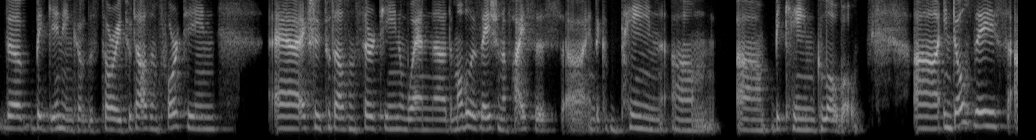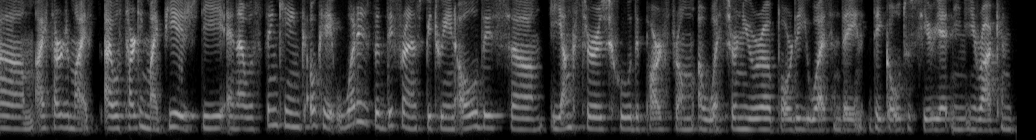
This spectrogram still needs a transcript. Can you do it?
the beginning of the story 2014. Uh, actually, 2013, when uh, the mobilization of ISIS uh, in the campaign um, uh, became global. Uh, in those days, um, I started my I was starting my PhD, and I was thinking, okay, what is the difference between all these um, youngsters who depart from uh, Western Europe or the US and they they go to Syria and in Iraq and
